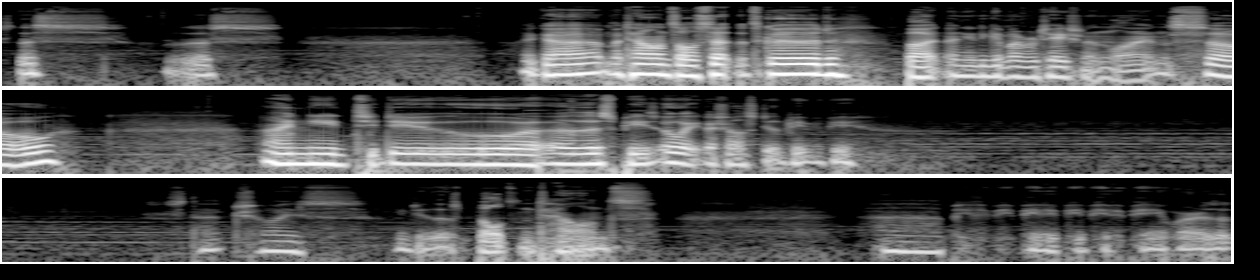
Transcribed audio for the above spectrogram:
is this this I got my talents all set, that's good, but I need to get my rotation in line, so I need to do uh, this piece. Oh wait, I should also do the PvP. Stat choice. We do those builds and talents. Uh, PvP, PvP, PvP. Where is it?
